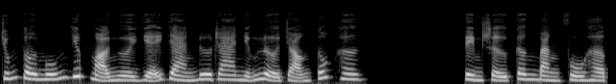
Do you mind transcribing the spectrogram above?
Chúng tôi muốn giúp mọi người dễ dàng đưa ra những lựa chọn tốt hơn. Tìm sự cân bằng phù hợp.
